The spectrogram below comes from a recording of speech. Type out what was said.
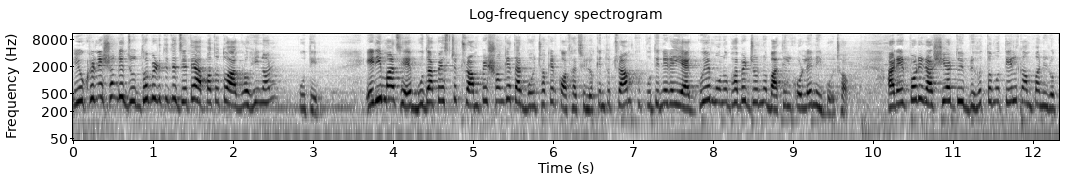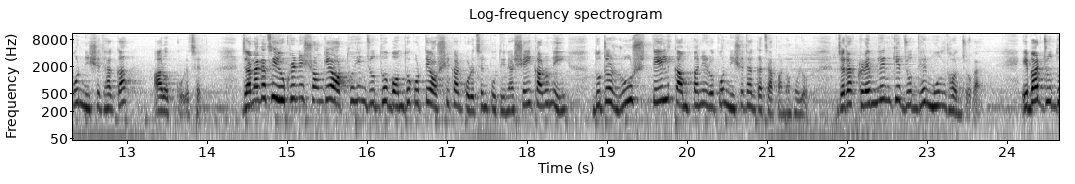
ইউক্রেনের সঙ্গে যুদ্ধবিরতিতে যেতে আপাতত আগ্রহী নন পুতিন। এরই মাঝে বুদাপেস্টে ট্রাম্পের সঙ্গে তার বৈঠকের কথা ছিল, কিন্তু ট্রাম্প পুতিনের এই একগুয়ে মনোভাবের জন্য বাতিল করলেন এই বৈঠক। আর এরপরই রাশিয়ার দুই বৃহত্তম তেল কোম্পানির ওপর নিষেধাজ্ঞা আরোপ করেছেন। জানা গেছে, ইউক্রেনের সঙ্গে অর্থহীন যুদ্ধ বন্ধ করতে অস্বীকার করেছেন পুতিন, আর সেই কারণেই দুটো রুশ তেল কোম্পানির ওপর নিষেধাজ্ঞা চাপানো হলো যারা ক্রেমলিনকে যুদ্ধের মূলধন যোগায়। এবার যুদ্ধ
